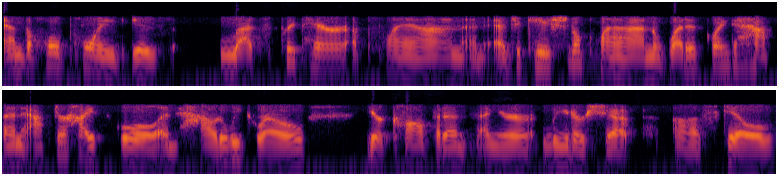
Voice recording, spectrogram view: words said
And the whole point is let's prepare a plan, an educational plan, what is going to happen after high school, and how do we grow your confidence and your leadership uh, skills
